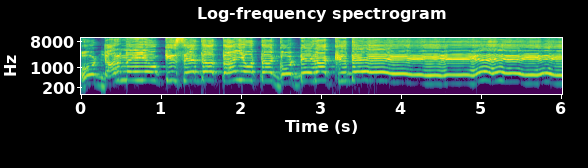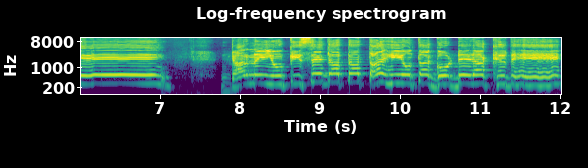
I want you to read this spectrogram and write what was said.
ਉਹ ਡਰ ਨਹੀਂ ਉਹ ਕਿਸੇ ਦਾ ਤਾਈਓ ਤਾਂ ਗੋਡੇ ਡਰ ਨਹੀਂ ਉਹ ਕਿਸੇ ਦਾ ਤਾਂ ਤਾਹੀਓ ਤਾਂ ਗੋਡੇ ਰੱਖਦੇ।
